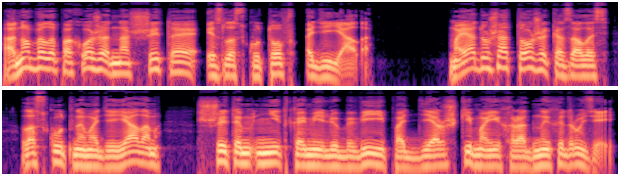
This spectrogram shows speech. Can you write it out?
Оно было похоже на сшитое из лоскутов одеяло. Моя душа тоже казалась лоскутным одеялом, сшитым нитками любви и поддержки моих родных и друзей.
